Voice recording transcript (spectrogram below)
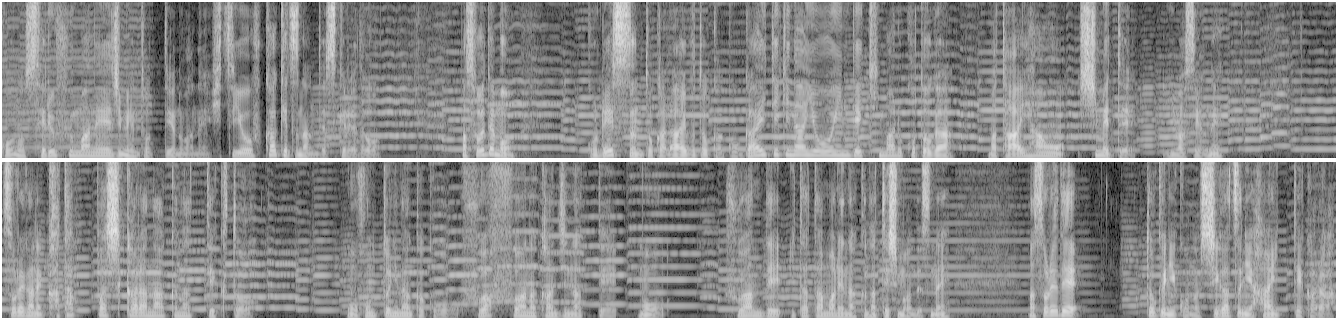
このセルフマネージメントっていうのはね必要不可欠なんですけれど、まあ、それでもこうレッスンとかライブとかこう外的な要因で決まることが、まあ、大半を占めていますよね。それがね片っ端からなくなっていくともう本当になんかこうふわふわな感じになってもう不安でいたたまれなくなってしまうんですね。まあ、それで特にこの4月に入ってから、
